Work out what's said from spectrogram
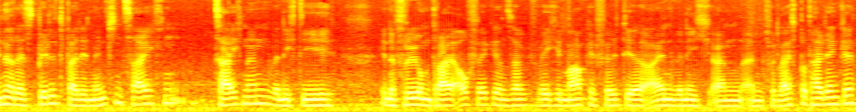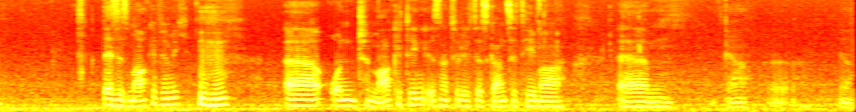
inneres Bild bei den Menschen zeichnen, zeichnen wenn ich die in der Früh um drei aufwecke und sage, welche Marke fällt dir ein, wenn ich an ein Vergleichsportal denke. Das ist Marke für mich. Äh, und Marketing ist natürlich das ganze Thema ähm, ja, äh, ja,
